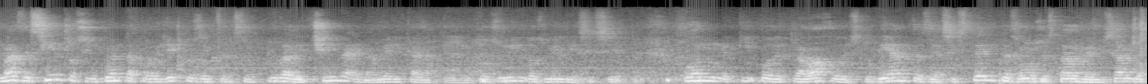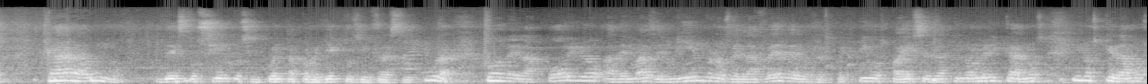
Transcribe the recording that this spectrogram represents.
más de 150 proyectos de infraestructura de China en América Latina, 2000-2017, con un equipo de trabajo de estudiantes, de asistentes, hemos estado revisando cada uno de estos 150 proyectos de infraestructura, con el apoyo además de miembros de la red de los respectivos países latinoamericanos y nos quedamos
